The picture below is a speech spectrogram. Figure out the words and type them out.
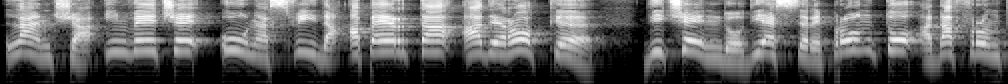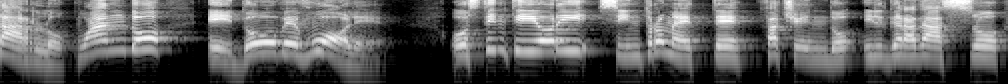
lancia invece una sfida aperta a The Rock, dicendo di essere pronto ad affrontarlo quando e dove vuole. Austin Theory si intromette facendo il gradasso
